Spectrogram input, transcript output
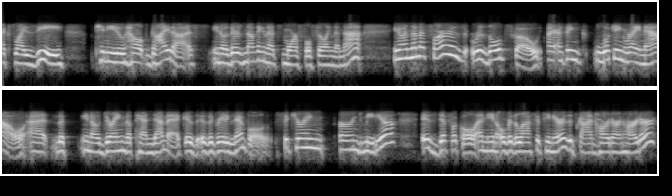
xyz can you help guide us? You know there's nothing that's more fulfilling than that you know, and then as far as results go, I, I, think looking right now at the, you know, during the pandemic is, is a great example. Securing earned media is difficult. And, you know, over the last 15 years, it's gotten harder and harder.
